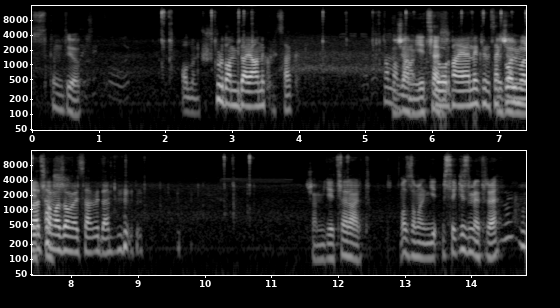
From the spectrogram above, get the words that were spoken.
Sıkıntı yok. Oğlum şuradan bir de ayağını kırsak. Tamam Hocam abi. yeter. Oradan ayağını kırsak Hocam gol mol yeter. atamaz o mesafeden. Hocam yeter artık. O zaman 78 metre.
